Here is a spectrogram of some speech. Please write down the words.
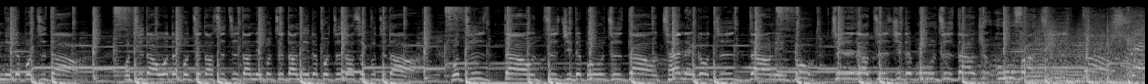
你都不知道。我知道我的不知道是知道，你不知道你的不知道是不知道。我知道自己的不知道，才能够知道。你不知道自己的不知道，就无法知道。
